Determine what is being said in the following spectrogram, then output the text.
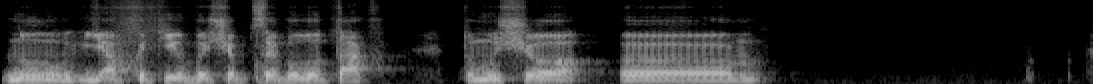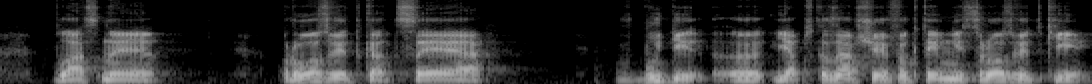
Ну я б хотів би, щоб це було так, тому що е, власне розвідка це в будь е, я б сказав, що ефективність розвідки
